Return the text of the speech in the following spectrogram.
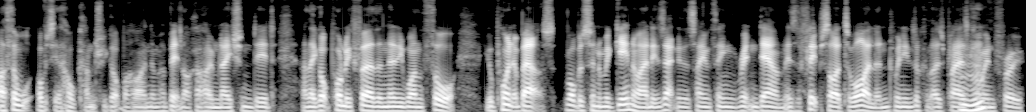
I thought obviously the whole country got behind them, a bit like a home nation did, and they got probably further than anyone thought. Your point about Robertson and McGinn, I had exactly the same thing written down. Is the flip side to Ireland when you look at those players Mm-hmm. coming through,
